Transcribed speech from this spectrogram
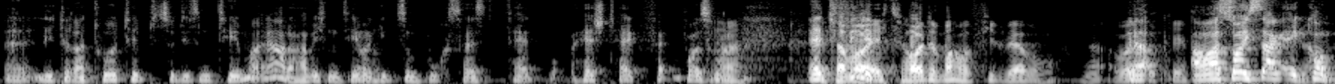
äh, Literaturtipps zu diesem Thema? Ja, da habe ich ein Thema, mhm. gibt es ein Buch, das heißt Fat, Hashtag Fat, ja. Jetzt haben wir echt, heute machen wir viel Werbung. Ja, aber ja, ist okay. Aber was soll ich sagen? Ey, komm,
